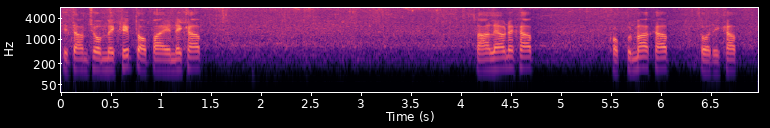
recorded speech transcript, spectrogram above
ติดตามชมในคลิปต่อไปนะครับลาแล้วนะครับ ขอบคุณมากครับ สวัสดีครับ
